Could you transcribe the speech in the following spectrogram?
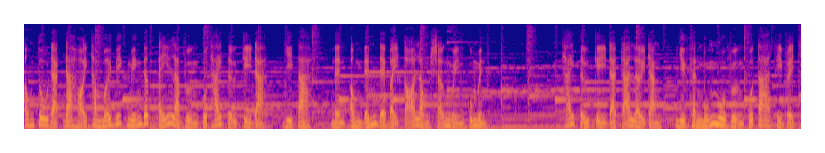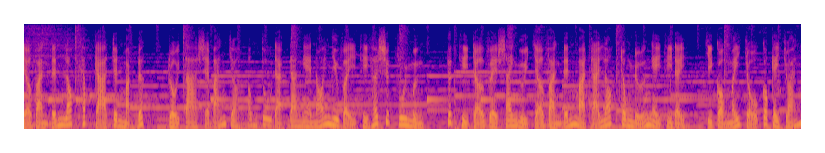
Ông Tu Đạt Đa hỏi thăm mới biết miếng đất ấy là vườn của Thái tử Kỳ Đà, Di Ta, nên ông đến để bày tỏ lòng sở nguyện của mình. Thái tử Kỳ Đà trả lời rằng, như Khanh muốn mua vườn của ta thì về chở vàng đến lót khắp cả trên mặt đất, rồi ta sẽ bán cho. Ông Tu Đạt Đa nghe nói như vậy thì hết sức vui mừng, tức thì trở về sai người chở vàng đến mà trải lót trong nửa ngày thì đầy, chỉ còn mấy chỗ có cây choáng,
